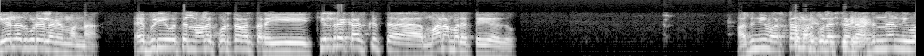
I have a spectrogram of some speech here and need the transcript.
ಕೇಳೋದು ಕೂಡ ಇಲ್ಲ ನಿಮ್ಮನ್ನ. ಏ ಬಿಡಿ ಇವತ್ತು ನಾಳೆ ಕೊಡ್ತಾರಂತಾರೆ ಈ ಚಿಲ್ಲರೆ ಕಾಸ್ಗೆ ಮಾನ ಮರೆತೆ ಅದು. ಅದು ನೀವು ಅರ್ಥ ಮಾಡ್ಕೊಳ್ಳಿ ಅಷ್ಟೇ. ಅದನ್ನ ನೀವು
